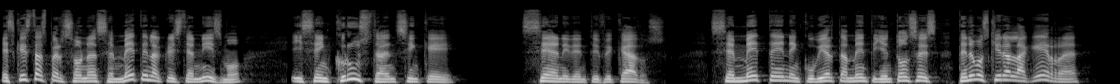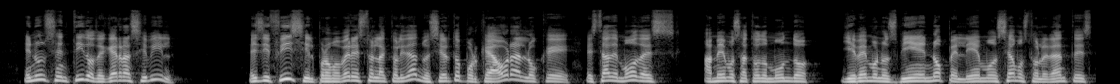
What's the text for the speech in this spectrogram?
es que estas personas se meten al cristianismo y se incrustan sin que sean identificados. Se meten encubiertamente y entonces tenemos que ir a la guerra en un sentido de guerra civil. Es difícil promover esto en la actualidad, ¿no es cierto? Porque ahora lo que está de moda es amemos a todo mundo, llevémonos bien, no peleemos, seamos tolerantes.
